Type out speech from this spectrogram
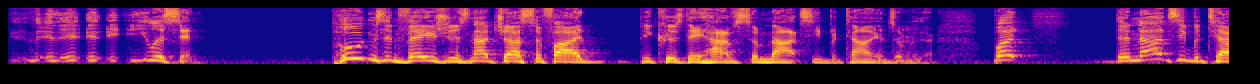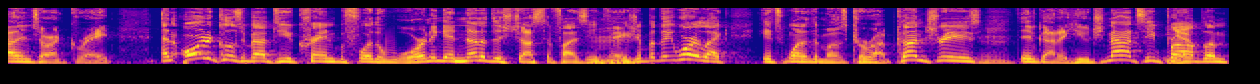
It- it- it- it- listen, Putin's invasion is not justified because they have some Nazi battalions over mm. there, but the Nazi battalions aren't great. And articles about the Ukraine before the war, and again, none of this justifies the invasion, but they were like, it's one of the most corrupt countries. They've got a huge Nazi problem.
